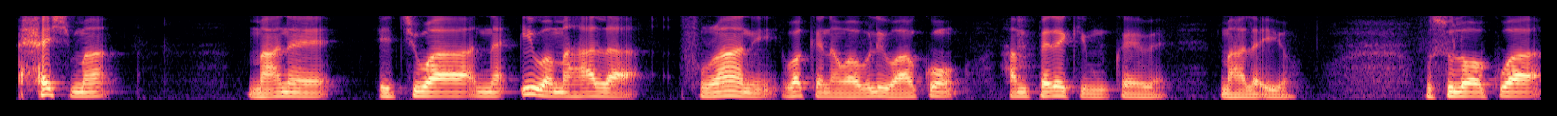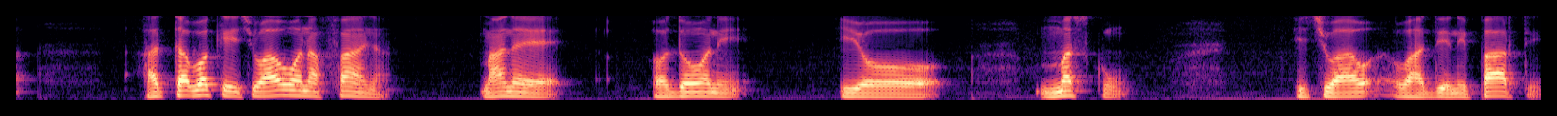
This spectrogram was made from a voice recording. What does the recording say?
heshma maana ichiwa na iwa mahala fulani wake na wawili wako hampeleki mkewe mahala hiyo. Usulo wa kuwa hata wake wao wanafanya. Maana odoni iyo masku ichwa wahadie ni party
